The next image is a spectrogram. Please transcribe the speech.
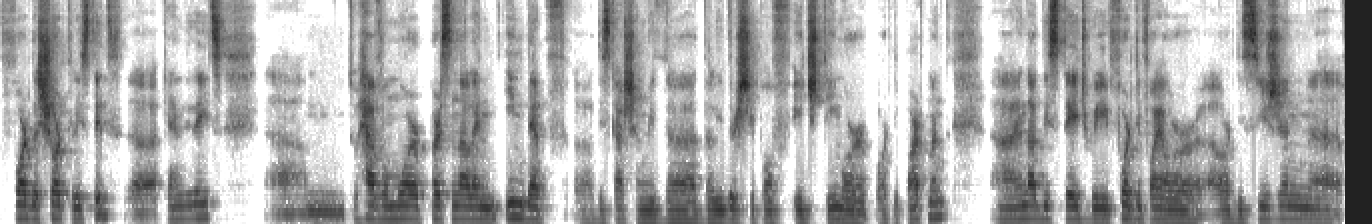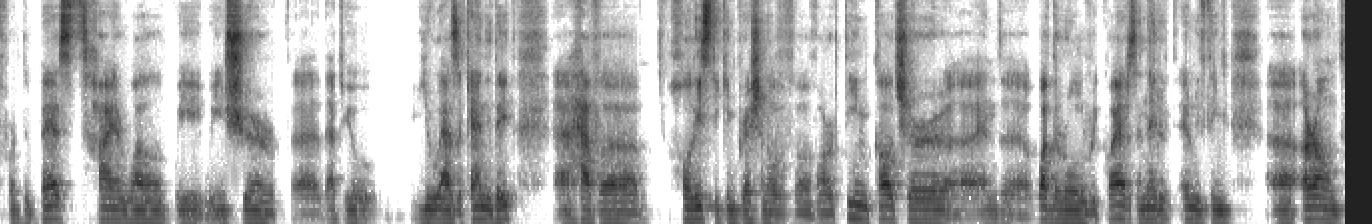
for the shortlisted candidates um, to have a more personal and in-depth uh, discussion with the, the, leadership of each team or, or department. Uh, and at this stage, we fortify our, our decision uh, for the best hire while we, we ensure uh, that you, you as a candidate uh, have a holistic impression of, of our team culture uh, and what the role requires and everything around,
